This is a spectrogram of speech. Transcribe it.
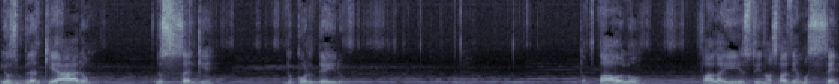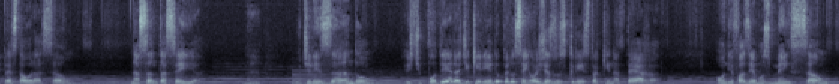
e os branquearam no sangue do Cordeiro. Então, Paulo fala isso e nós fazemos sempre esta oração na Santa Ceia, né? utilizando este poder adquirido pelo Senhor Jesus Cristo aqui na terra, onde fazemos menção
